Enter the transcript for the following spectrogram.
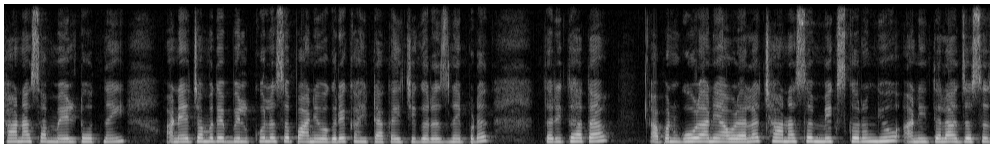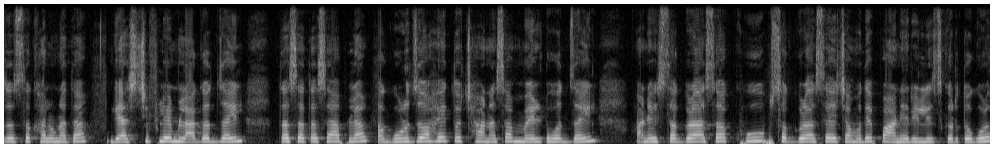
छान असा मेल्ट होत नाही आणि याच्यामध्ये बिलकुल असं पाणी वगैरे काही टाकायची गरज नाही पडत. तर इथं आता आपण गूळ आणि आवळ्याला छान असं मिक्स करून घेऊ आणि त्याला जसं जसं खालून आता गॅसची फ्लेम लागत जाईल तसा तसा आपला गूळ जो आहे तो छान असा मेल्ट होत जाईल आणि सगळं असा खूप सगळं असं याच्यामध्ये पाणी रिलीज करतो गूळ.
